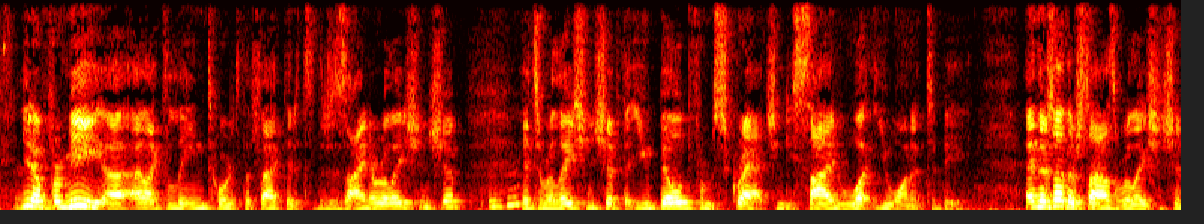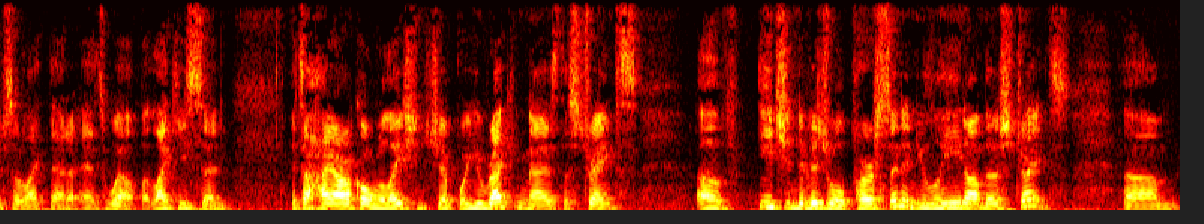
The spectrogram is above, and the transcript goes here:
So- You know, for me, uh, I like to lean towards the fact that it's the designer relationship. Mhm. It's a relationship that you build from scratch and decide what you want it to be. And there's other styles of relationships that are like that as well. But like you said, it's a hierarchical relationship where you recognize the strengths of each individual person and you lean on those strengths. Um,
